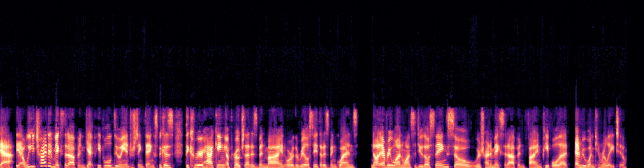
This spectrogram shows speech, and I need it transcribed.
Yeah, yeah. We try to mix it up and get people doing interesting things because the career hacking approach that has been mine or the real estate that has been Gwen's, not everyone wants to do those things. So we're trying to mix it up and find people that everyone can relate to.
